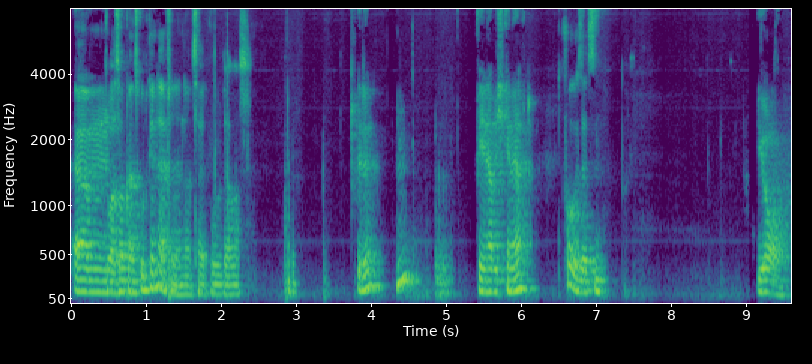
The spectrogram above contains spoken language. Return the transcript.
Ähm, Du hast auch ganz gut genervt in der Zeit, wo du da warst. bitte? Hm? Wen habe ich genervt? Vorgesetzten. Ja,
